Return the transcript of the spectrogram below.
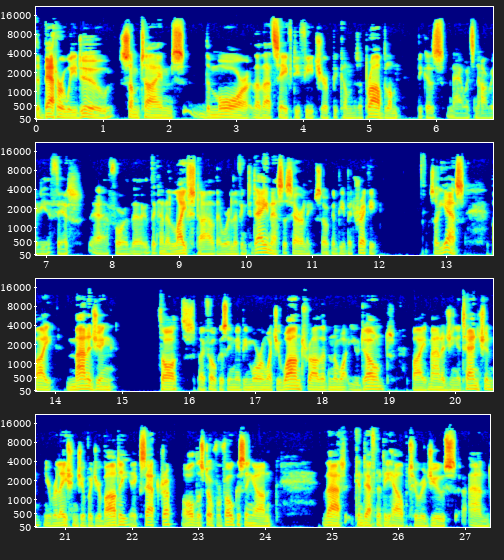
the better we do, sometimes the more that that safety feature becomes a problem because now it's not really a fit uh, for the, the kind of lifestyle that we're living today necessarily. So it can be a bit tricky. So, yes, by managing thoughts, by focusing maybe more on what you want rather than on what you don't, by managing attention, your relationship with your body, etc., all the stuff we're focusing on, that can definitely help to reduce and,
